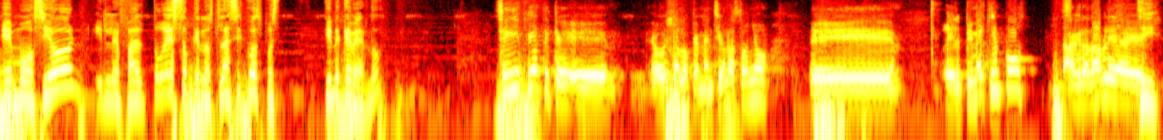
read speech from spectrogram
emoción y le faltó eso que en los clásicos, pues, tiene que ver, ¿no? Sí, fíjate que eh, ahorita lo que mencionas, Toño, eh, el primer tiempo agradable. eh, Sí.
